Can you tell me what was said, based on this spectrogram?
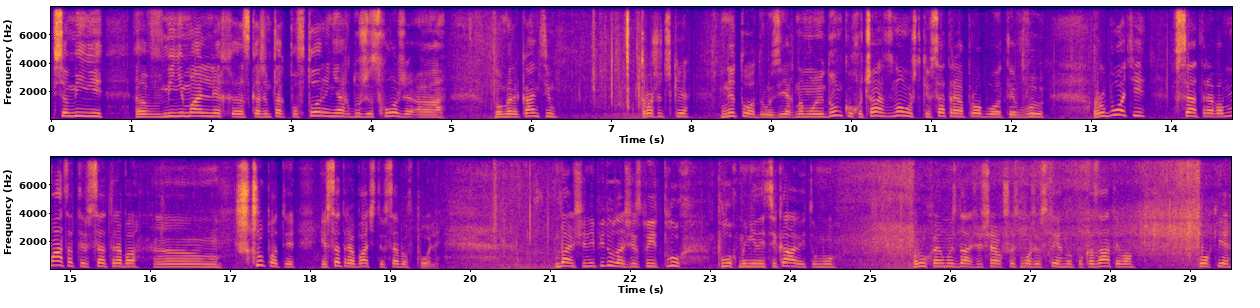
Все міні, е, в мінімальних, е, скажімо так, повтореннях дуже схоже, а до американців трошечки не то, друзі, як на мою думку. Хоча, знову ж таки, все треба пробувати в роботі, все треба мацати, все треба е- щупати і все треба бачити в себе в полі. Далі не піду, далі стоїть плуг. Плуг мені не цікавий, тому рухаємось далі. Ще щось може встигну показати вам, поки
